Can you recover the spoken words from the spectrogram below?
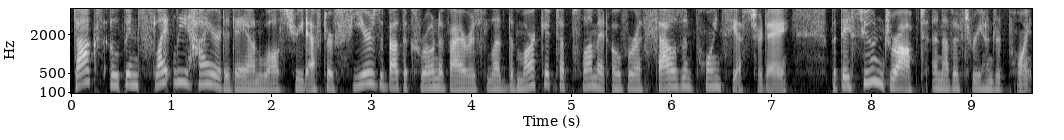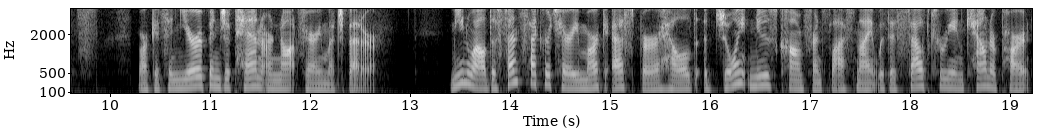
Stocks opened slightly higher today on Wall Street after fears about the coronavirus led the market to plummet over a thousand points yesterday, but they soon dropped another 300 points. Markets in Europe and Japan are not faring much better. Meanwhile, Defense Secretary Mark Esper held a joint news conference last night with his South Korean counterpart,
